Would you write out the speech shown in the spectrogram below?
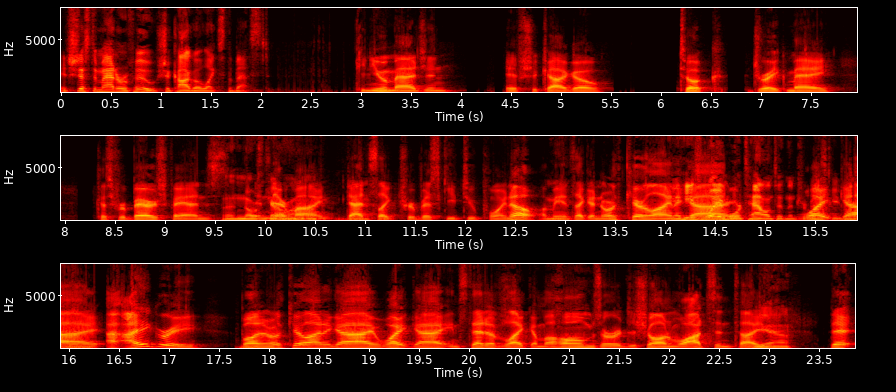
It's just a matter of who Chicago likes the best. Can you imagine if Chicago took Drake Maye? Because for Bears fans, in North their Carolina. mind, that's like Trubisky 2.0. I mean, it's like a North Carolina He's guy, He's way more talented than Trubisky. white guy. I, I agree, but a North Carolina guy, white guy, instead of like a Mahomes or a Deshaun Watson type. Yeah. That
